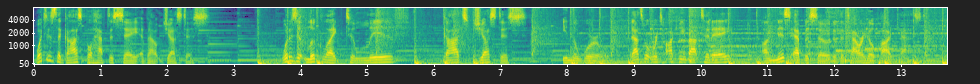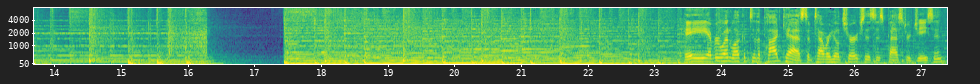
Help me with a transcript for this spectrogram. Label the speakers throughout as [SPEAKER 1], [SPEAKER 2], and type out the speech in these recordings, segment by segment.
[SPEAKER 1] What does the gospel have to say about justice? What does it look like to live God's justice in the world? That's what we're talking about today on this episode of the Tower Hill Podcast. Hey everyone, welcome to the podcast of Tower Hill Church. This is Pastor Jason.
